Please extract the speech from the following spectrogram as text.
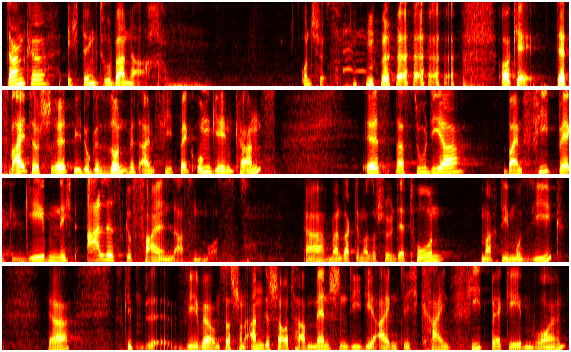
Danke, ich denke drüber nach. Und tschüss. okay, der zweite Schritt, wie du gesund mit einem Feedback umgehen kannst, ist, dass du dir beim Feedback geben nicht alles gefallen lassen musst. Ja, man sagt immer so schön, der Ton macht die Musik. Ja, es gibt, wie wir uns das schon angeschaut haben, Menschen, die dir eigentlich kein Feedback geben wollen,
